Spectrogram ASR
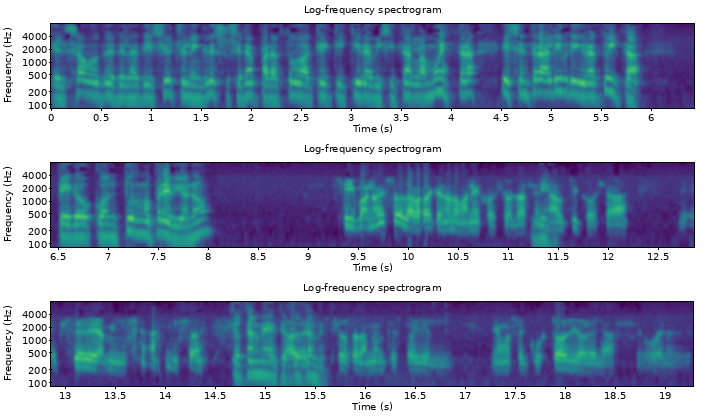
el sábado desde las 18 el ingreso será para todo aquel que quiera visitar la muestra. Es entrada libre y gratuita, pero con turno previo, ¿no? Sí, bueno, eso la verdad que no lo manejo yo, lo hace náutico ya excede a mis, a mis totalmente totalmente yo solamente estoy el digamos el custodio de las o el,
